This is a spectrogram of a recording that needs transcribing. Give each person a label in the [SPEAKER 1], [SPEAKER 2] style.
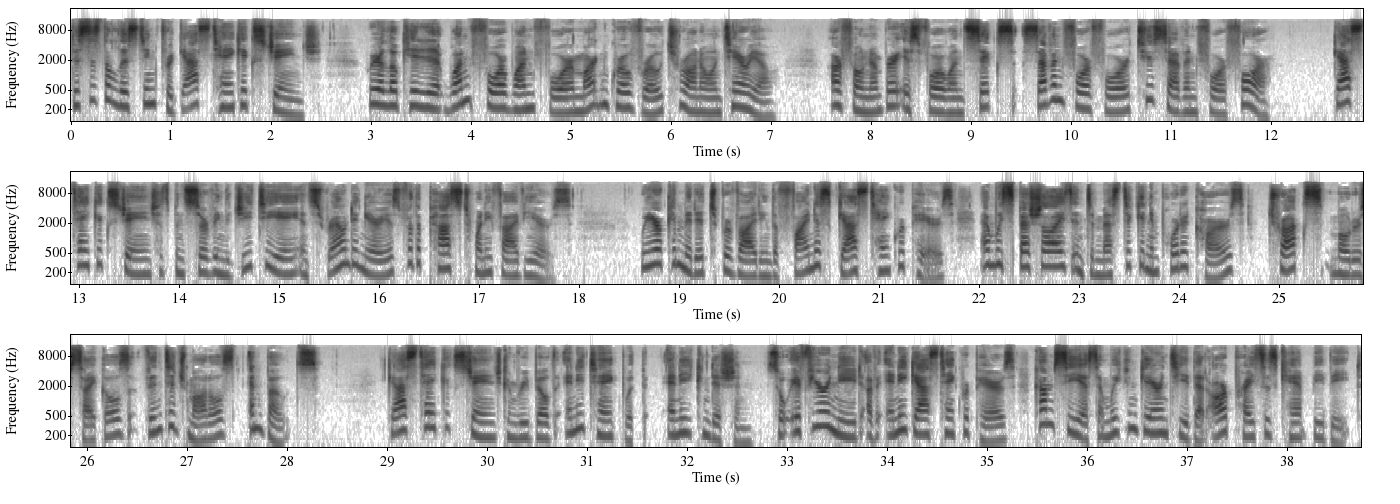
[SPEAKER 1] This is the listing for Gas Tank Exchange. We are located at 1414 Martin Grove Road, Toronto, Ontario. Our phone number is 416 744 2744. Gas Tank Exchange has been serving the GTA and surrounding areas for the past 25 years. We are committed to providing the finest gas tank repairs, and we specialize in domestic and imported cars, trucks, motorcycles, vintage models, and boats. Gas Tank Exchange can rebuild any tank with any condition. So if you're in need of any gas tank repairs, come see us and we can guarantee that our prices can't be beat.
